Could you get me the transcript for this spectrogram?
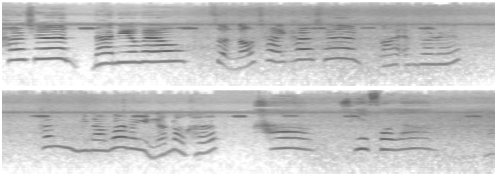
ข้าชื่อดาเนียเวล ส่วนน้องชายข้าชื่อลอยแอมเบรสท่านมีนามว่าอะไรอย่างนั้นเหรอคะข้าซีโฟล่า อ๋อ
